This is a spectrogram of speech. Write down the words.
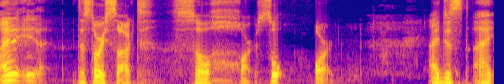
I it, the story sucked so hard. So hard. I just I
